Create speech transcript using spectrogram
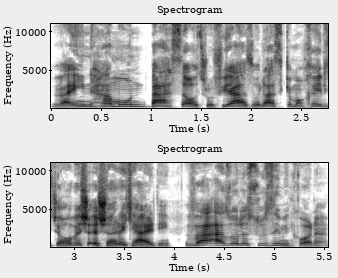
و این همون بحث آتروفی عضله است که ما خیلی جاها بهش اشاره کردیم و عضله سوزی می‌کنه.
